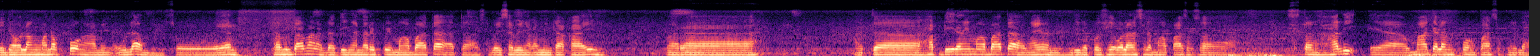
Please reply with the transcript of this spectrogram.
tinolang manok po ang aming ulam. So, ayan. Tama-tama, nagdatingan na rin po yung mga bata at ah, sabay-sabay na kaming kakain. Para at ah, half day lang yung mga bata. Ngayon, hindi na po siya, wala na silang mga pasok sa, sa tanghali. Kaya umaga lang po ang pasok nila.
